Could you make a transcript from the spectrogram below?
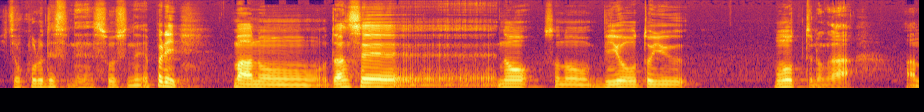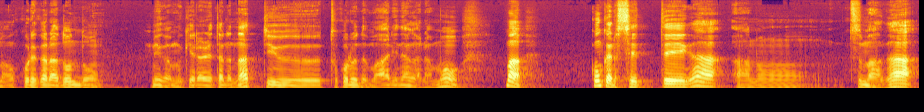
見どころですね。そうですね。やっぱりまああの男性のその美容というものっていうのがあのこれからどんどん目が向けられたらなっていうところでもありながらもまあ今回の設定があの妻が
